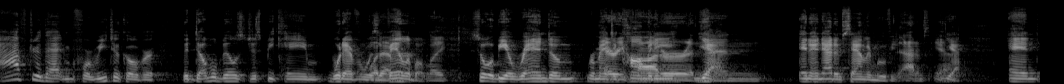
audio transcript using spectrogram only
after that and before we took over, the double bills just became whatever was Whatever, available. like so it would be a random romantic Harry comedy, Potter and yeah, then and an Adam Sandler movie. Adams- yeah. yeah, and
